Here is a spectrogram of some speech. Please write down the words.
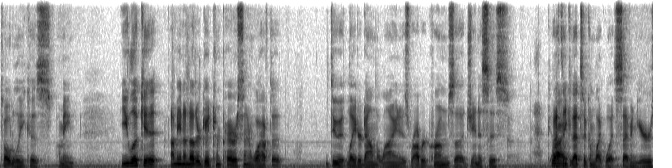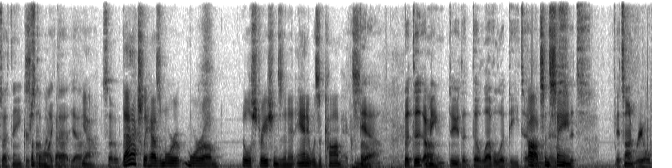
totally. Because I mean, you look at. I mean, another good comparison, and we'll have to do it later down the line. Is Robert Crumb's uh, Genesis. I think that took him like what seven years, I think, or something, like that. Yeah. yeah So that actually has more more um, illustrations in it and it was a comic so yeah, but th- I Um, mean, dude, the the level of detail. Oh, it's insane. It's it's unreal.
